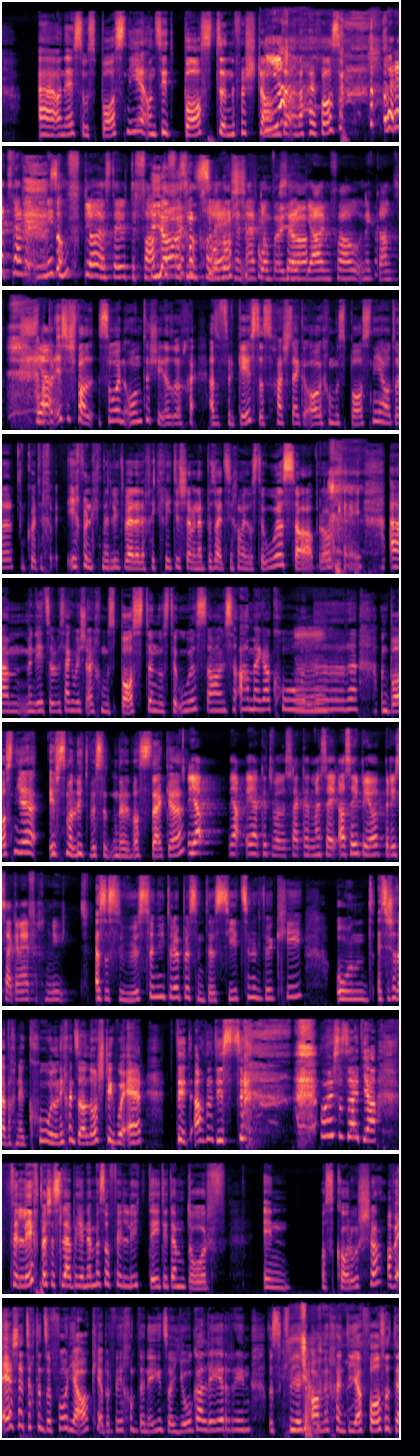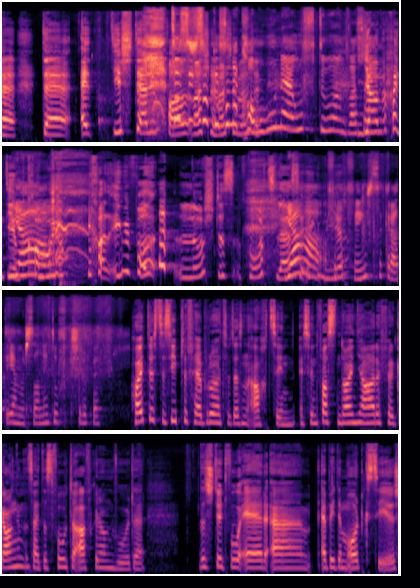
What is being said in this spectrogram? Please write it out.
äh, und er ist aus Bosnien und sie hat Boston verstanden. Ja. Und nachher was. Er hat es nicht so. aufgelöst. Der Vater ja, von seinem Kollegen so hat glaub, gesagt, ja. ja. im Fall nicht ganz. Ja. Aber es ist voll so ein Unterschied. Also, also vergiss das. Du kannst sagen, oh, ich komme aus Bosnien oder gut, ich, ich wünsche mir, Leute wären ein bisschen kritischer, wenn jemand sagt, sie kommen aus den USA, aber okay. ähm, wenn du jetzt sagen willst, oh, ich komme aus Boston, aus den USA, und so, ah, mega cool. Mhm. Und Bosnien ist mal, Leute wissen nicht, was sagen. Ja. Ja, ich wollte sagen, man sagt, also ich bin jemand, ich sage einfach nichts. Also sie wissen nicht darüber, es interessiert sie nicht wirklich und es ist halt einfach nicht cool. Und ich finde es auch lustig, wo er dort auch noch die Szene, wo er so sagt, ja, vielleicht weißt, es leben ja nicht mehr so viele Leute in diesem Dorf in aus Koruscha. Aber er stellt sich dann so vor, ja, okay, aber vielleicht kommt dann irgend so eine Yoga-Lehrerin, was das Gefühl hat, ah, wir könnten ja voll so den, den, äh, die Stelle im Fall... Das ist so, weißt, so eine Kommune auftun und was... Ja, wir können die ja. Kommune... Ich habe irgendwie voll Lust, das vorzulesen. Ja, irgendwie. vielleicht findest du gerade, ich habe mir so nicht aufgeschrieben. Heute ist der 7. Februar 2018. Es sind fast neun Jahre vergangen, seit das Foto aufgenommen wurde. Das steht, wo er äh, bei dem Ort war.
